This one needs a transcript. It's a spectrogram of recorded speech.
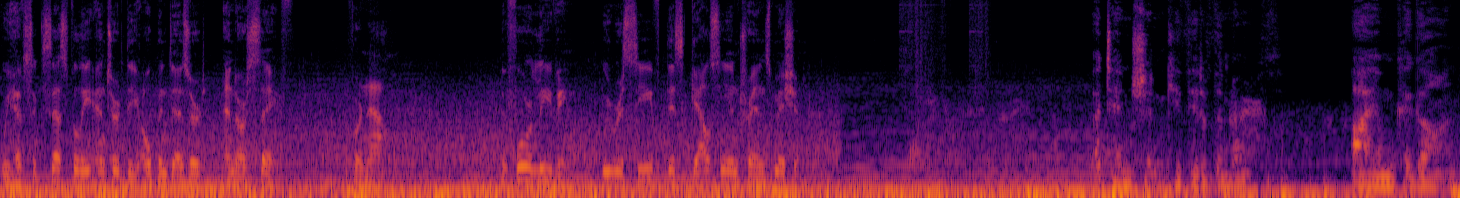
We have successfully entered the open desert and are safe. For now. Before leaving, we received this Gaalsien transmission. Attention, Kiithid of the North. I am Kagan,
